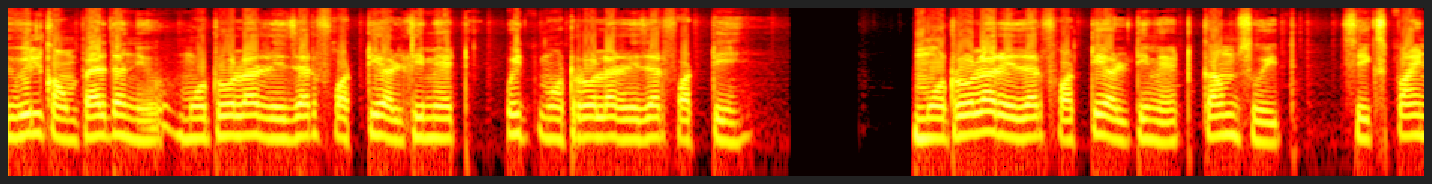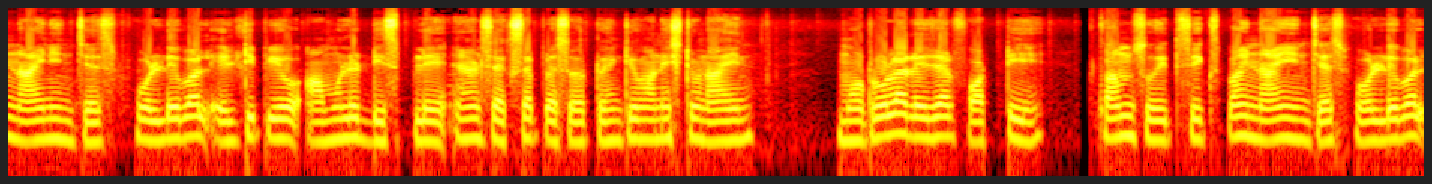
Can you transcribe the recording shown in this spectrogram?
will compare the new Motorola Razr 40 Ultimate with Motorola Razr 40. Motorola Razr 40 Ultimate comes with 6.9 inches foldable LTPO AMOLED display and aspect ratio 21 to 9. Motorola Razr 40 comes with 6.9 inches foldable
